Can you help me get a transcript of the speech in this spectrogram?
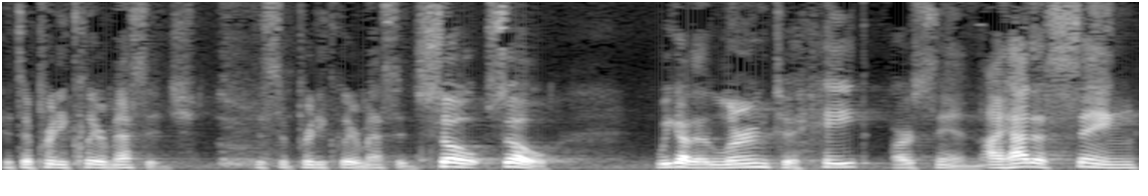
it's a pretty clear message. This is a pretty clear message. So, so, we got to learn to hate our sin. I had us sing,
